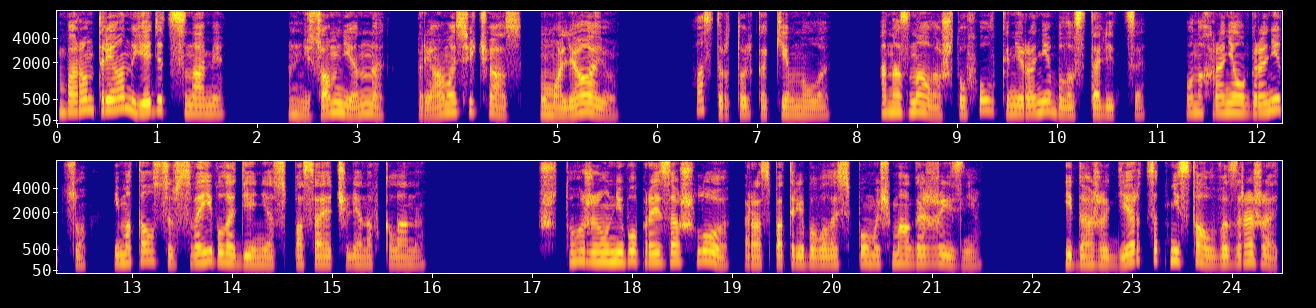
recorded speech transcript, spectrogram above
барон Триан едет с нами. Несомненно, прямо сейчас, умоляю. Астер только кивнула. Она знала, что Фолкнера не было в столице. Он охранял границу и мотался в свои владения, спасая членов клана. Что же у него произошло, раз потребовалась помощь мага жизни? И даже герцог не стал возражать.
